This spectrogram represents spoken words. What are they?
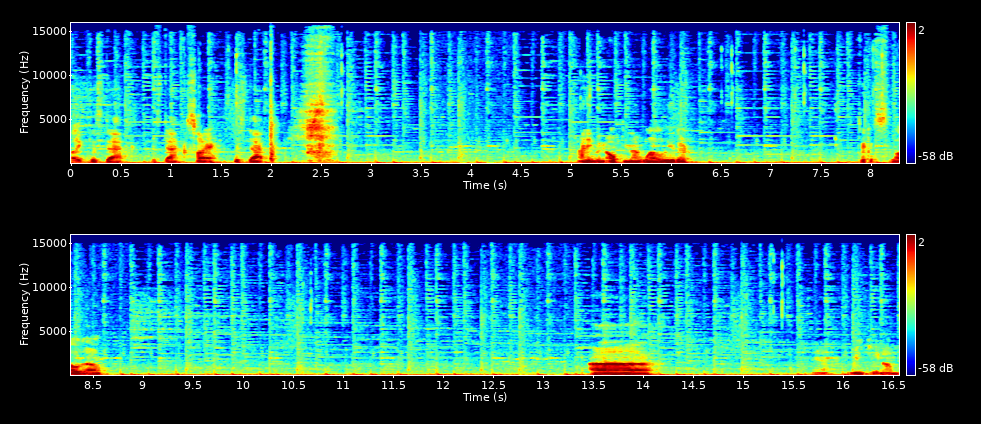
Like this deck. This deck. Sorry, this deck. I didn't even open that well either. Take it slow though. Uh, yeah, give me Genome.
